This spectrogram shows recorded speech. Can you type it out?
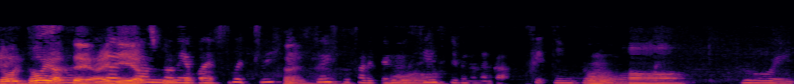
どうどうやってアイディアをう作るとか大さんのねやっぱり。すごいツイスト、はいツイストされてるうんセンシティブななんか、セッティングうんを、あすごい。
